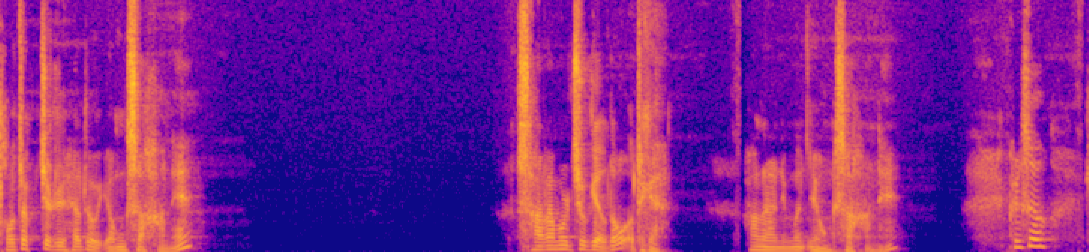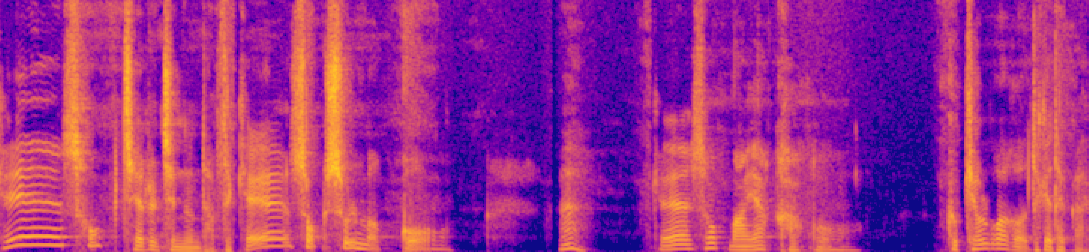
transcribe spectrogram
도적질을 해도 용서하네? 사람을 죽여도 어떻게? 하나님은 용서하네. 그래서 계속 죄를 짓는다. 계속 술 먹고, 예, 계속 마약하고, 그 결과가 어떻게 될까요?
